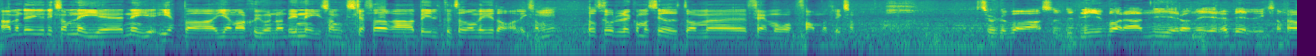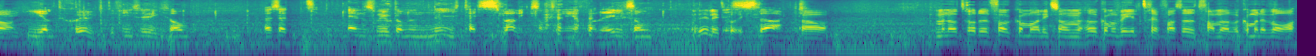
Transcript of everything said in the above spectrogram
Ja, men det är ju liksom ni, eh, ni EPA-generationen, det är ni som ska föra bilkulturen vidare. Liksom. Mm. Hur tror du det kommer att se ut om eh, fem år framåt? Liksom? Jag tror det bara, alltså, det blir ju bara nyare och nyare bilar liksom. Ja. Det är helt sjukt. Det finns ju liksom, jag har sett en som gjort om en ny Tesla liksom till en EPA. Det är liksom, Det är lite sjukt. stört. Ja. Men då tror du folk kommer liksom, hur kommer bilträffar se ut framöver? Kommer det vara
